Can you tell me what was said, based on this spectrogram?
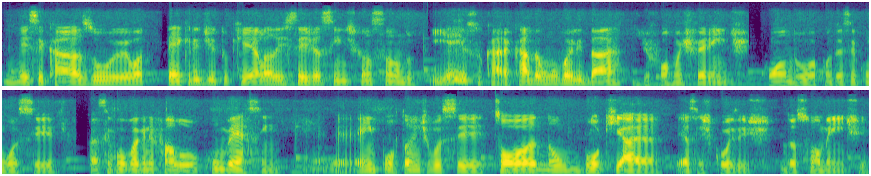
Nesse caso, eu até acredito que ela esteja assim descansando. E é isso, cara. Cada um vai lidar de forma diferente quando acontecer com você. Assim como o Wagner falou, conversem. É, é importante você só não bloquear essas coisas da sua mente.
